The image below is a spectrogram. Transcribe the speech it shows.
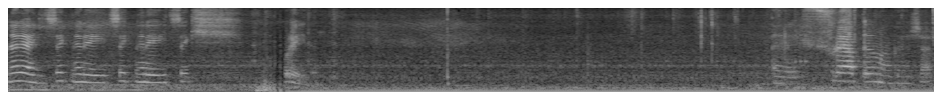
Nereye gitsek, nereye gitsek, nereye gitsek buraya gidelim. Şuraya atladım arkadaşlar.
